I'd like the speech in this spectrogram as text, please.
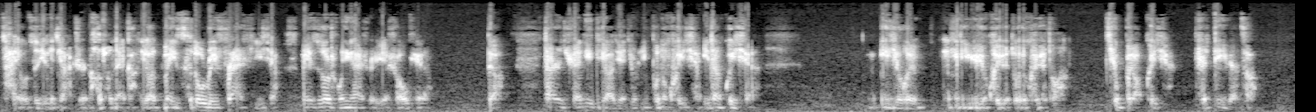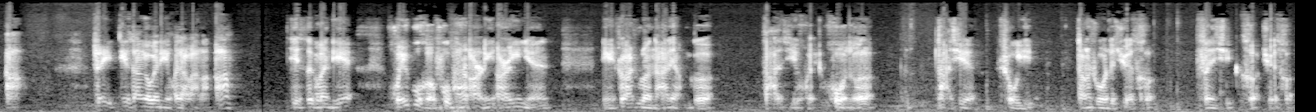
才有自己的价值和存在感。要每次都 refresh 一下，每次都重新开始也是 OK 的，对吧？但是前提条件就是你不能亏钱，一旦亏钱，你就会你越亏越多，越亏越多，就不要亏钱，这是第一原则啊。所以第三个问题回答完了啊。第四个问题，回顾和复盘二零二一年，你抓住了哪两个大的机会，获得了哪些收益？当时我的决策。分析和决策，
